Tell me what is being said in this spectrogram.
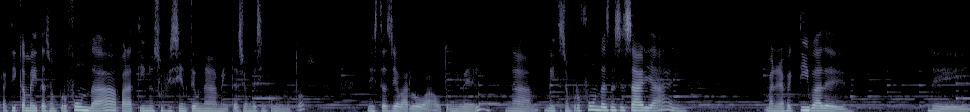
Practica meditación profunda. Para ti no es suficiente una meditación de 5 minutos. Necesitas llevarlo a otro nivel. Una meditación profunda es necesaria y manera efectiva de, de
